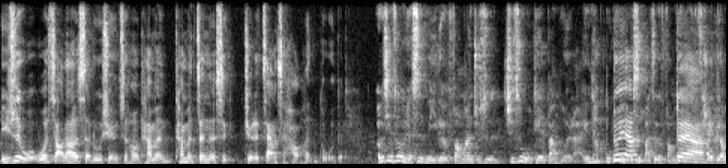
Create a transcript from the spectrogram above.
于是我我找到了 solution 之后，他们他们真的是觉得这样是好很多的。而且重点是你的方案就是，其实我可以搬回来，因为他不并不是把这个房子拆掉。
